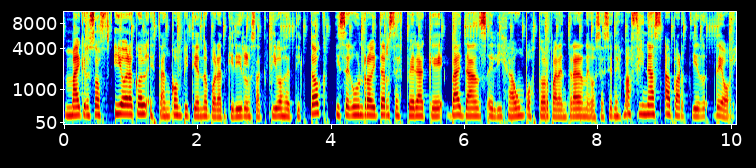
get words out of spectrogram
Microsoft y Oracle están compitiendo por adquirir los activos de TikTok y según Reuters se espera que ByteDance elija un postor para entrar a negociaciones más finas a partir de hoy.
